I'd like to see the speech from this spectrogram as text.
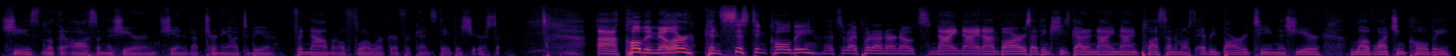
She's looking awesome this year, and she ended up turning out to be a phenomenal floor worker for Kent State this year. So, uh, Colby Miller, consistent Colby. That's what I put on our notes. 9 9 on bars. I think she's got a 9 9 plus on almost every bar routine this year. Love watching Colby.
